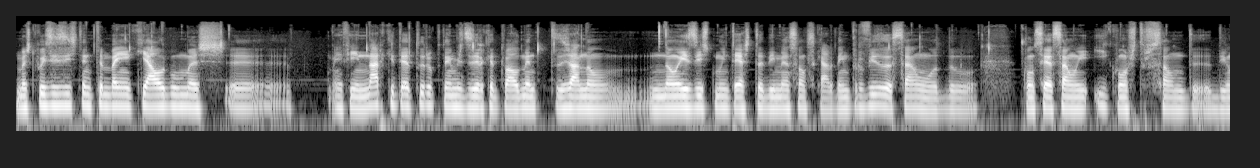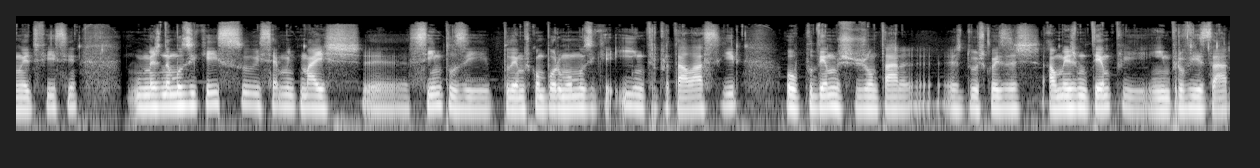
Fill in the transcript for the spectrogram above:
Mas depois existem também aqui algumas. Uh, enfim, na arquitetura podemos dizer que atualmente já não, não existe muito esta dimensão, sequer, da improvisação ou do concepção e, e construção de, de, um edifício, mas na música isso, isso é muito mais uh, simples e podemos compor uma música e interpretá-la a seguir, ou podemos juntar as duas coisas ao mesmo tempo e, improvisar.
